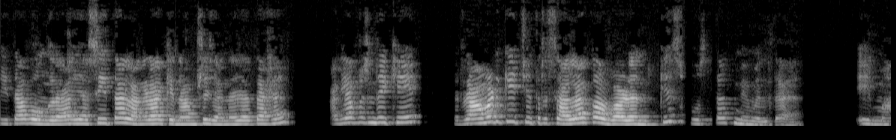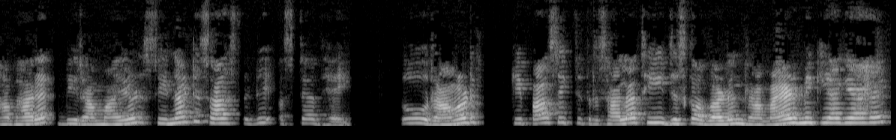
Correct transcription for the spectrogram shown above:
सीता बोंगरा या सीता लांगड़ा के नाम से जाना जाता है। अगला प्रश्न देखिए। रावण की चित्रशाला का वर्णन किस पुस्तक में मिलता है? A, Mahabharata, B, Ramayana, C Natya Shastra D, अष्टाध्यायी। तो रावण के पास एक चित्रशाला थी, जिसका वर्णन रामायण में किया गया है।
